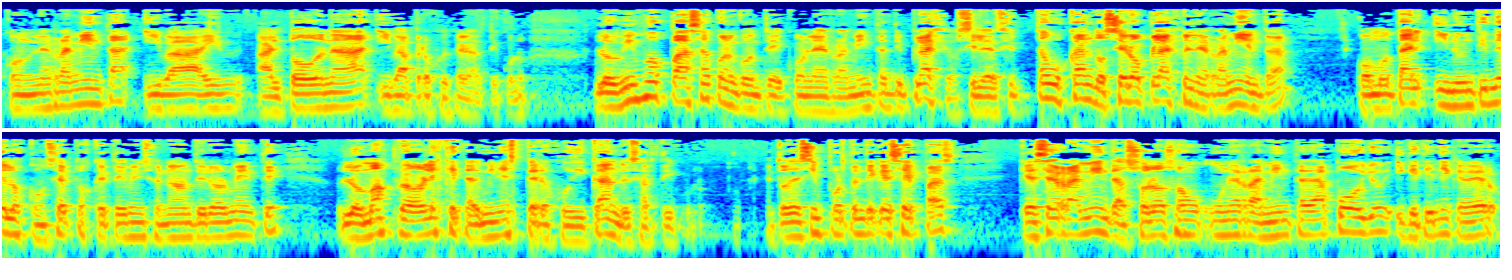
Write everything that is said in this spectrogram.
con la herramienta y va a ir al todo nada y va a perjudicar el artículo. Lo mismo pasa con, el, con la herramienta antiplagio. Si, le, si estás buscando cero plagio en la herramienta, como tal, y no entiendes los conceptos que te he mencionado anteriormente, lo más probable es que termines perjudicando ese artículo. Entonces es importante que sepas que esas herramientas solo son una herramienta de apoyo y que tiene que haber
